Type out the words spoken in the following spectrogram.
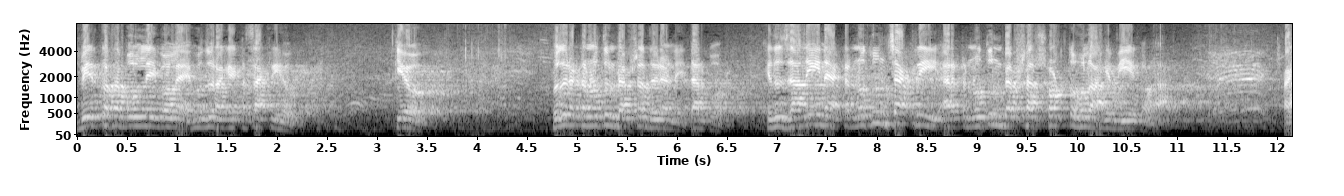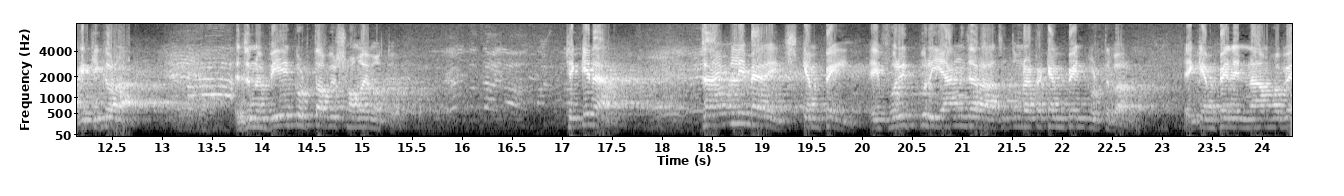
বিয়ের কথা বললেই বলে, হুজুর, আগে একটা চাকরি হোক। কি হোক? হুজুর, একটা নতুন ব্যবসা ধরে নেই, তারপর। কিন্তু জানি না, একটা নতুন চাকরি আর একটা নতুন ব্যবসার শর্ত হলো আগে বিয়ে করা। আগে কি করা? এজন্য বিয়ে করতে হবে সময় মতো। ঠিক কিনা? টাইমলি ম্যারেজ ক্যাম্পেইন এই ফরিদপুর ইয়াং যারা আছে, তোমরা একটা ক্যাম্পেইন করতে পারো। এই ক্যাম্পেইনের নাম হবে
